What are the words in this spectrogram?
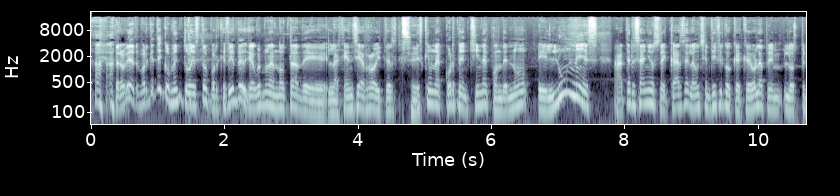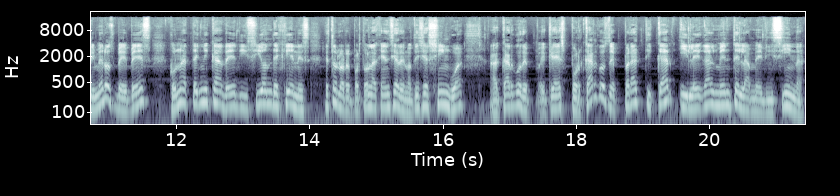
Pero fíjate, ¿por qué te comento esto? Porque fíjate que una nota de la agencia Reuters Sí. es que una corte en China condenó el lunes a tres años de cárcel a un científico que creó la prim- los primeros bebés con una técnica de edición de genes. Esto lo reportó la agencia de noticias Xinhua a cargo de que es por cargos de practicar ilegalmente la medicina.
